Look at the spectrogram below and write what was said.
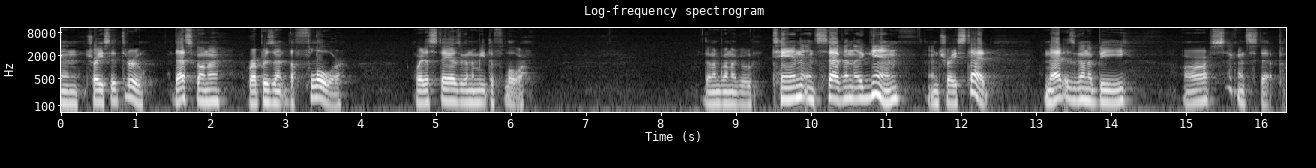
and trace it through. That's going to represent the floor, where the stairs are going to meet the floor. Then I'm going to go 10 and 7 again and trace that. And that is going to be our second step.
